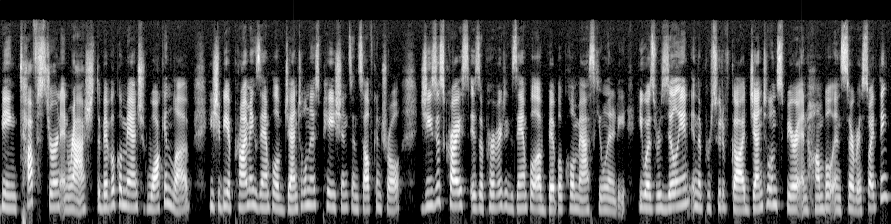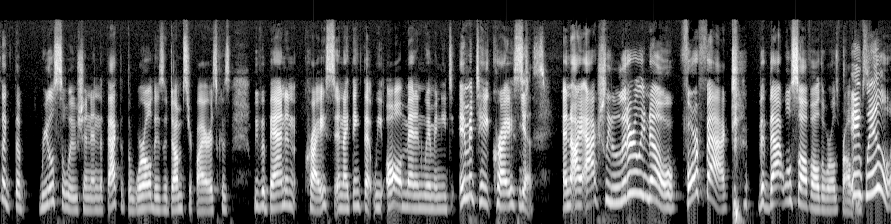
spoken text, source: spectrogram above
being tough, stern, and rash, the biblical man should walk in love. He should be a prime example of gentleness, patience, and self-control. Jesus Christ is a perfect example of biblical masculinity. He was resilient in the pursuit of God, gentle in spirit, and humble in service. So I think like the real solution and the fact that the world is a dumpster fire is because we've abandoned Christ. And I think that we all, men and women, need to imitate Christ. Yes. And I actually literally know for a fact that that will solve all the world's problems. It will.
